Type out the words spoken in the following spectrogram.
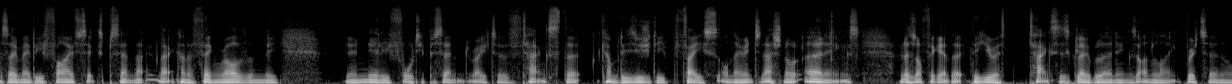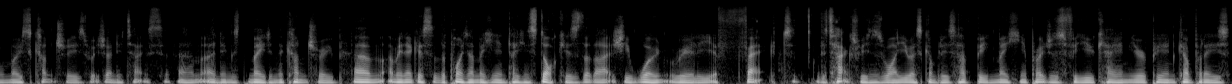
so maybe five six percent that that kind of thing, rather than the you know nearly 40% rate of tax that companies usually face on their international earnings. And let's not forget that the US taxes global earnings, unlike Britain or most countries, which only tax um, earnings made in the country. Um, I mean, I guess the point I'm making in taking stock is that that actually won't really affect the tax reasons why US companies have been making approaches for UK and European companies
